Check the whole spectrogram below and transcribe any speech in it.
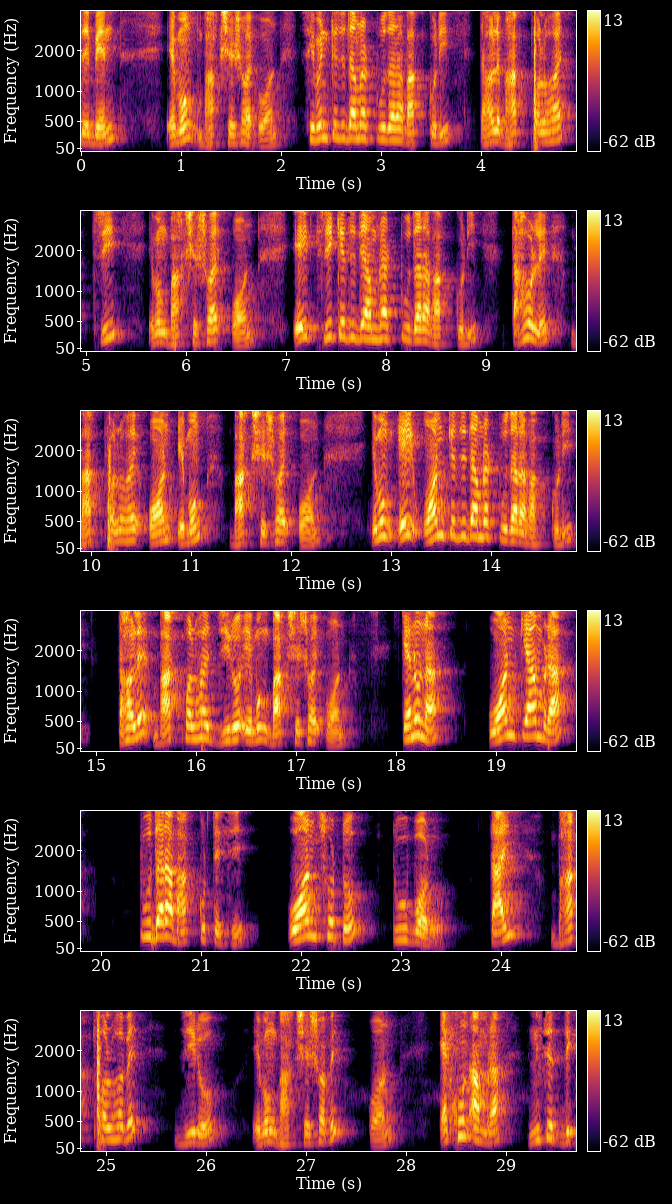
সেভেন এবং ভাগ শেষ হয় ওয়ান সেভেনকে যদি আমরা টু দ্বারা ভাগ করি, তাহলে ভাগফল হয় থ্রি এবং ভাগ শেষ হয় ওয়ান এই থ্রিকে যদি আমরা টু দ্বারা ভাগ করি, তাহলে ভাগফল হয় ওয়ান এবং ভাগ শেষ হয় ওয়ান এবং এই ওয়ানকে যদি আমরা টু দ্বারা ভাগ করি, তাহলে ভাগফল হয় জিরো এবং ভাগ শেষ হয় ওয়ান কেননা ওয়ানকে আমরা টু দ্বারা ভাগ করতেছি ওয়ান ছোট টু বড়। তাই ভাগফল হবে জিরো এবং ভাগ শেষ হবে ওয়ান এখন আমরা নিচের দিক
